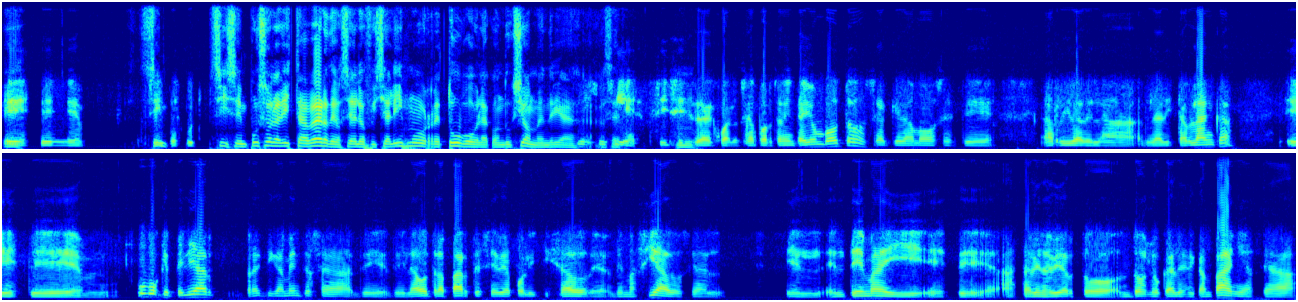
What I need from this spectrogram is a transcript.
eh, este, sí, te escucho. Sí, se impuso la lista verde, o sea, el oficialismo retuvo la conducción, vendría sí, sí, sí, sí, mm. tal cual, o sea, por 31 votos, o sea, quedamos este, arriba de la, de la lista blanca. Este, hubo que pelear prácticamente, o sea, de, la otra parte se había politizado demasiado, o sea, el, el, tema y este, hasta habían abierto dos locales de campaña, o sea,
